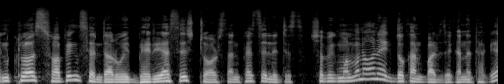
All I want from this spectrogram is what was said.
enclosed shopping center with various stores and facilities. Shopping mall মানে অনেক দোকানপাট যেখানে থাকে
